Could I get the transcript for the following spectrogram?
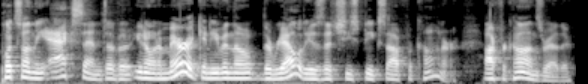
puts on the accent of a you know an American, even though the reality is that she speaks Afrikaner, Afrikaans rather,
